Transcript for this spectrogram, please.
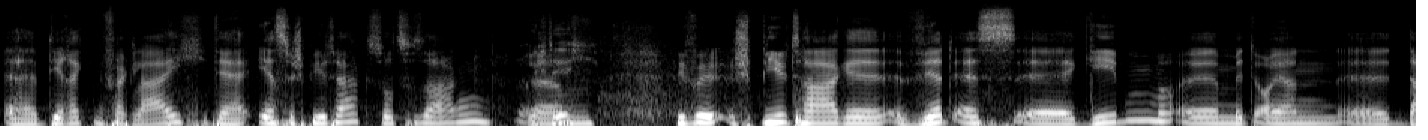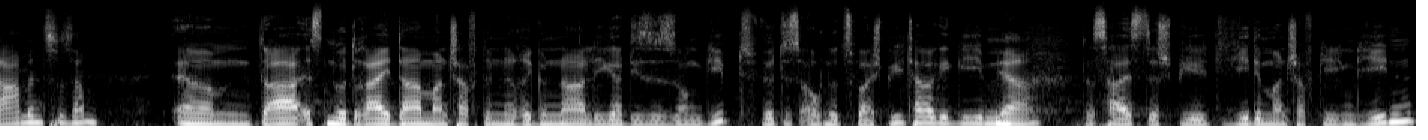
äh, direkten Vergleich. Der erste Spieltag sozusagen. Richtig. Ähm, wie viele Spieltage wird es äh, geben äh, mit euren äh, Damen zusammen? Ähm, da es nur drei Damenmannschaften in der Regionalliga diese Saison gibt, wird es auch nur zwei Spieltage geben. Ja. Das heißt, es spielt jede Mannschaft gegen jeden.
